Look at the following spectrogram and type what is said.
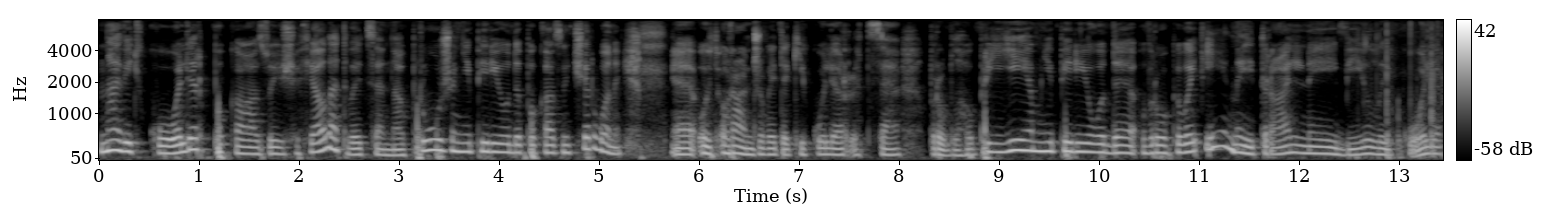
Навіть колір показує, що фіолетовий це напружені періоди, показує червоний. е, Ось оранжевий такий колір це про благоприємні періоди в роковий і нейтральний білий колір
